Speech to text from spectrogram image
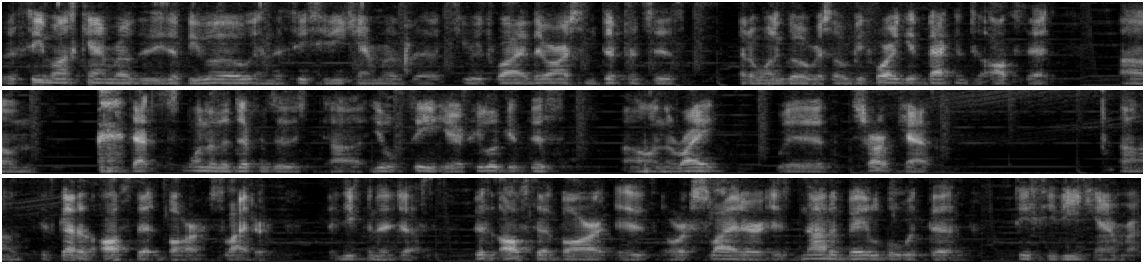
the CMOS camera of the ZWO and the CCD camera of the QHY, there are some differences that I want to go over. So before I get back into offset, um, that's one of the differences uh, you'll see here. If you look at this uh, on the right with SharpCap, um, it's got an offset bar slider that you can adjust this offset bar is or slider is not available with the CCD camera.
